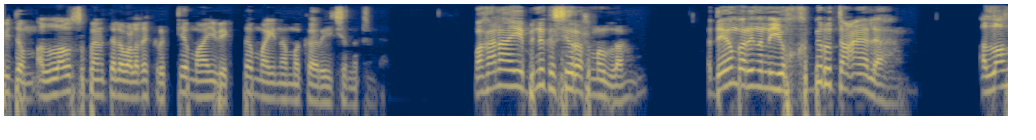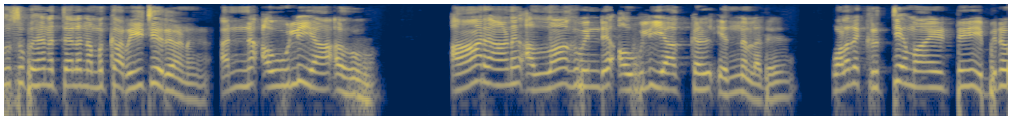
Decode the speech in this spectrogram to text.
വിധം അള്ളാഹു സുബാനത്തല വളരെ കൃത്യമായി വ്യക്തമായി നമുക്ക് അറിയിച്ചു തന്നിട്ടുണ്ട് മഹാനായ ഇബിന് കസീർ റഹ്മുള്ള അദ്ദേഹം പറയുന്നുണ്ട് യുഹ്ബിറു താല അള്ളാഹു സുബാനത്തല നമുക്ക് അറിയിച്ചു തരികയാണ്. അന്ന ഔലിയാ അഹു ആരാണ് അള്ളാഹുവിന്റെ ഔലിയാക്കൾ എന്നുള്ളത്? വളരെ കൃത്യമായിട്ട് ഇബിനു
